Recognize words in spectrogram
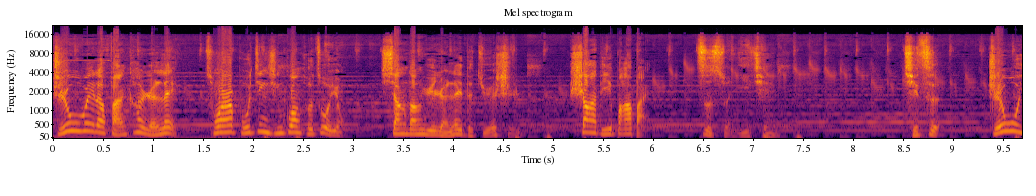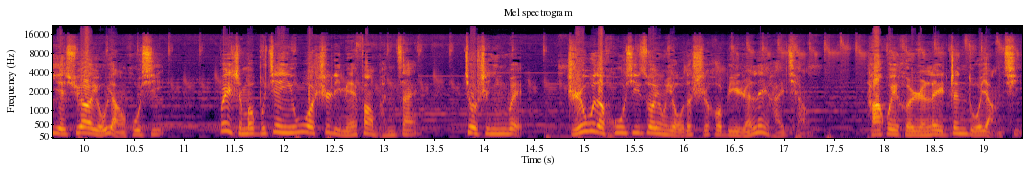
植物为了反抗人类，从而不进行光合作用，相当于人类的绝食，杀敌八百，自损一千。其次，植物也需要有氧呼吸。为什么不建议卧室里面放盆栽？就是因为。植物的呼吸作用有的时候比人类还强，它会和人类争夺氧气。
